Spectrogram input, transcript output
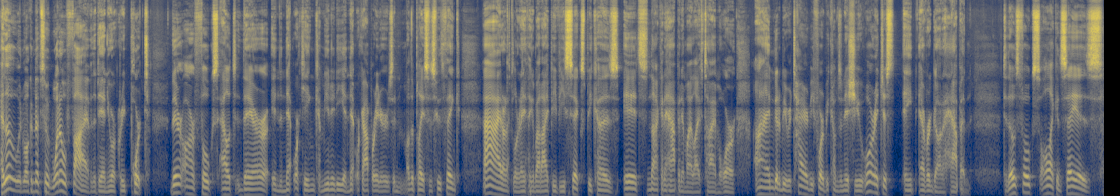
Hello, and welcome to episode 105 of the Dan York Report. There are folks out there in the networking community and network operators and other places who think, ah, I don't have to learn anything about IPv6 because it's not going to happen in my lifetime, or I'm going to be retired before it becomes an issue, or it just ain't ever going to happen. To those folks, all I can say is,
